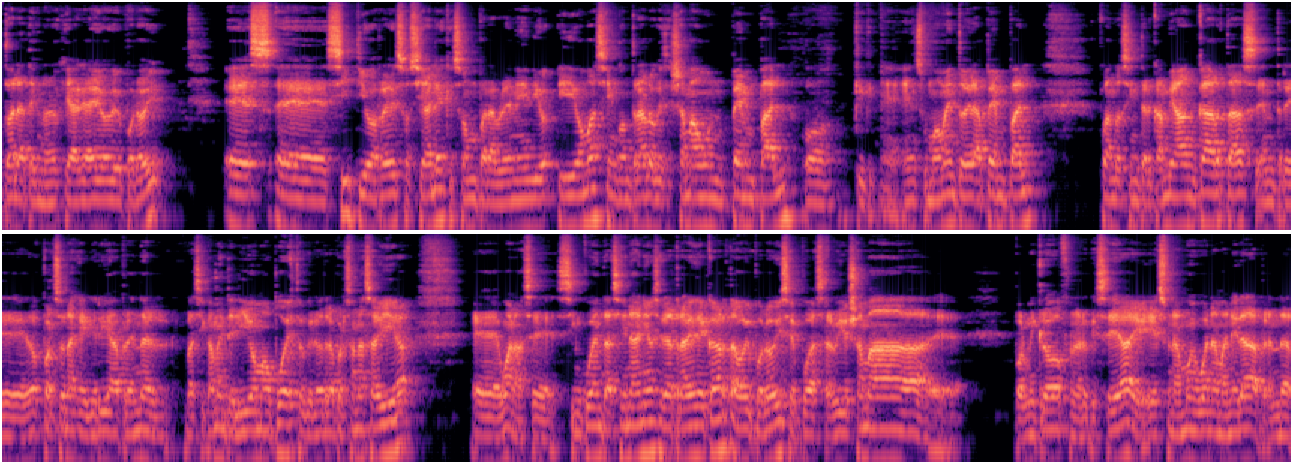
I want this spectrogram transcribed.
toda la tecnología que hay hoy por hoy, es eh, sitios, redes sociales que son para aprender idiomas y encontrar lo que se llama un penpal, o que eh, en su momento era penpal, cuando se intercambiaban cartas entre dos personas que querían aprender básicamente el idioma opuesto que la otra persona sabía eh, bueno, hace 50, 100 años era a través de carta, hoy por hoy se puede hacer videollamada, eh, por micrófono, lo que sea, y es una muy buena manera de aprender.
